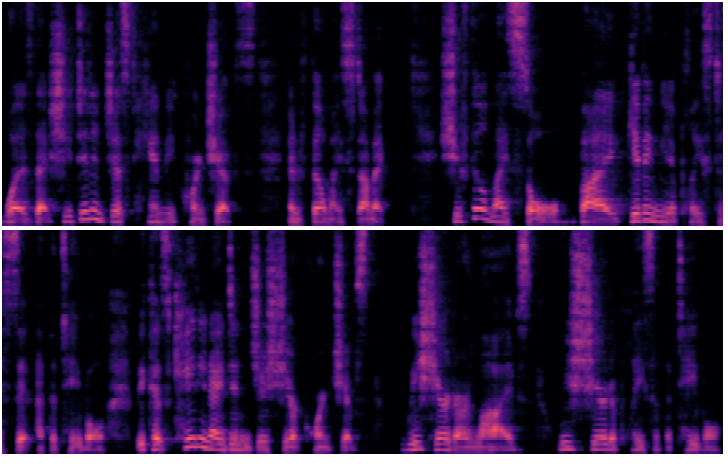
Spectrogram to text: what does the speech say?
was that she didn't just hand me corn chips and fill my stomach. She filled my soul by giving me a place to sit at the table because Katie and I didn't just share corn chips. We shared our lives. We shared a place at the table.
